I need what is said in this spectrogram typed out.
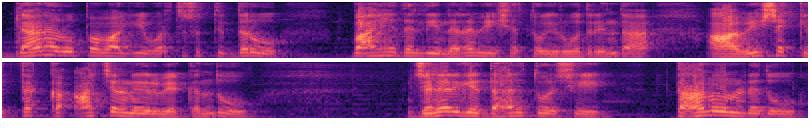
ಜ್ಞಾನರೂಪವಾಗಿ ವರ್ತಿಸುತ್ತಿದ್ದರೂ ಬಾಹ್ಯದಲ್ಲಿ ನೆರವೇಶತ್ವ ಇರುವುದರಿಂದ ಆ ವೇಷಕ್ಕೆ ತಕ್ಕ ಆಚರಣೆ ಇರಬೇಕೆಂದು ಜನರಿಗೆ ದಾರಿ ತೋರಿಸಿ ತಾನೂ ನಡೆದು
